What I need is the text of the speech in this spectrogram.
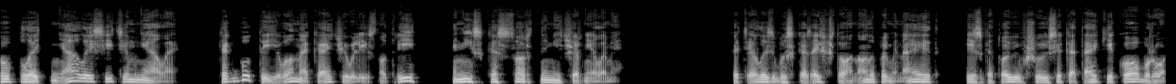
уплотнялось и темнело, как будто его накачивали изнутри низкосортными чернилами. Хотелось бы сказать, что оно напоминает изготовившуюся к атаке кобру.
